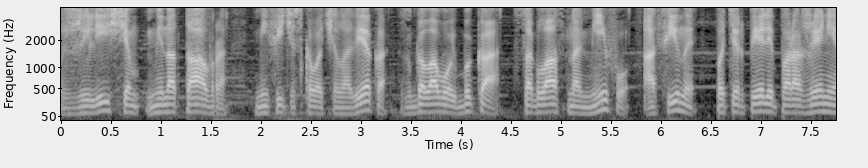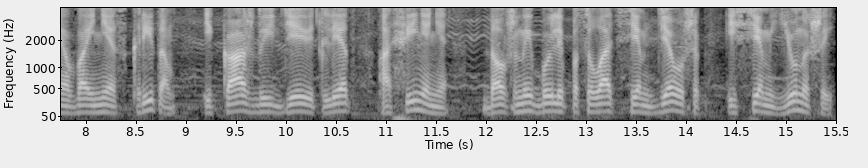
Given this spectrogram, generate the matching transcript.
жилищем Минотавра – мифического человека с головой быка. Согласно мифу, Афины потерпели поражение в войне с Критом, и каждые 9 лет афиняне должны были посылать семь девушек и семь юношей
